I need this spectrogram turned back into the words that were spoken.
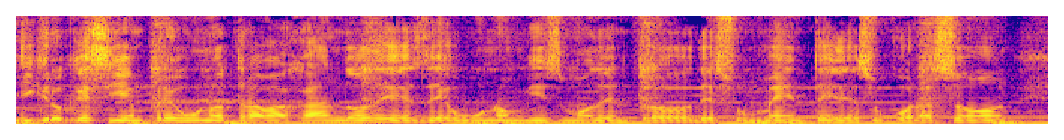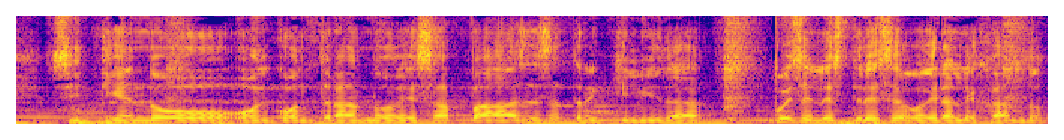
Y creo que siempre uno trabajando desde uno mismo dentro de su mente y de su corazón, sintiendo o, o encontrando esa paz, esa tranquilidad, pues el estrés se va a ir alejando.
